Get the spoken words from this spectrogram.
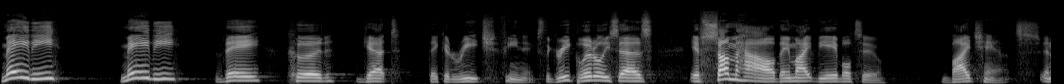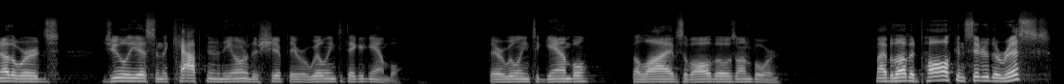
maybe, maybe they could get, they could reach Phoenix. The Greek literally says, if somehow they might be able to, by chance. In other words, Julius and the captain and the owner of the ship, they were willing to take a gamble. They were willing to gamble the lives of all those on board. My beloved Paul considered the risks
